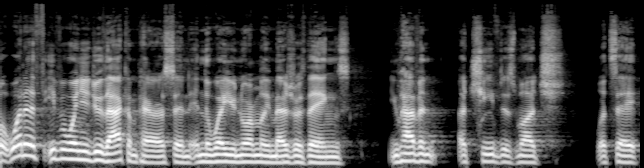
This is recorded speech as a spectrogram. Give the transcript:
But what if even when you do that comparison in the way you normally measure things, you haven't achieved as much? Let's say,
